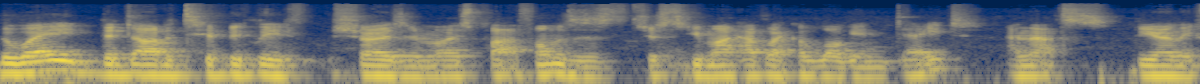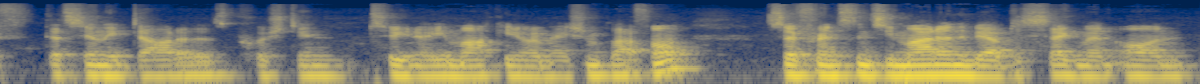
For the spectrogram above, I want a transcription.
The way the data typically shows in most platforms is just you might have like a login date, and that's the only that's the only data that's pushed into you know your marketing automation platform. So, for instance, you might only be able to segment on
